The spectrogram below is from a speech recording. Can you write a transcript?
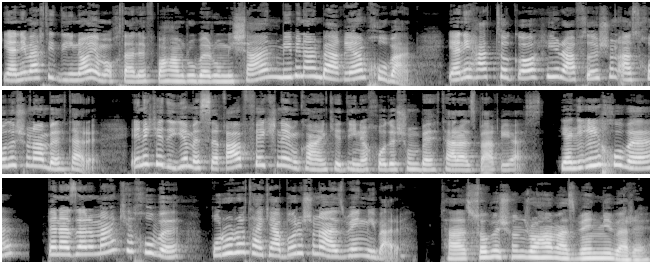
یعنی وقتی دینای مختلف با هم روبرو میشن می‌بینن بقیه هم خوبن. یعنی حتی گاهی رفتارشون از خودشون هم بهتره. اینه که دیگه مثل قبل فکر نمی‌کنن که دین خودشون بهتر از بقیه است. یعنی این خوبه؟ به نظر من که خوبه. غرور و تکبرشون رو از بین می‌بره. تعصبشون رو هم از بین می‌بره.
